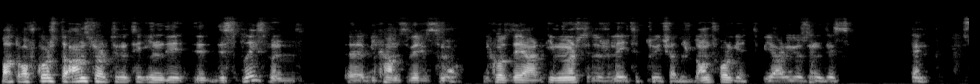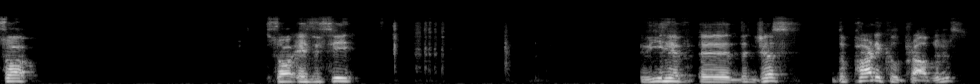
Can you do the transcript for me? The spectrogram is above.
But of course, the uncertainty in the, the displacement uh, becomes very small because they are inversely related to each other. Don't forget, we are using this thing. So, so as you see, we have uh, the, just the particle problems,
